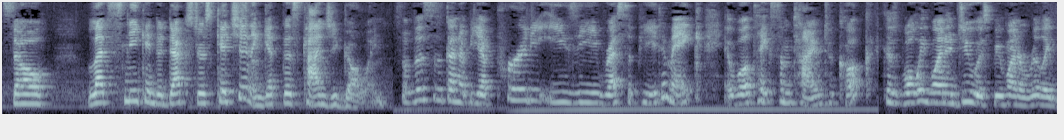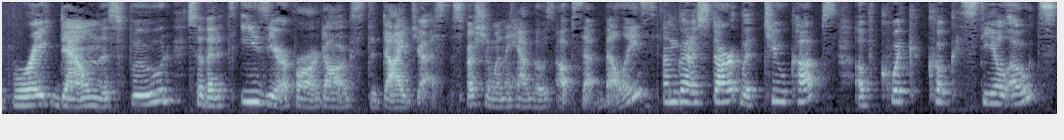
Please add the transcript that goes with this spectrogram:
So Let's sneak into Dexter's kitchen and get this congee going. So this is going to be a pretty easy recipe to make. It will take some time to cook because what we want to do is we want to really break down this food so that it's easier for our dogs to digest, especially when they have those upset bellies. I'm going to start with two cups of quick cook steel oats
